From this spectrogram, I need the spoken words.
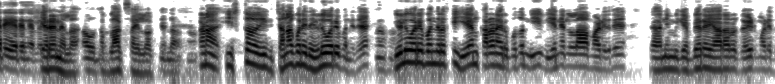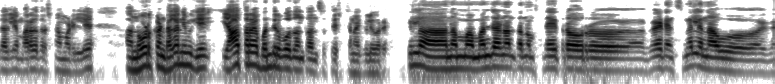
ಏರೆ ಏರೆನೆಲ್ಲ ಬ್ಲಾಕ್ ಸೈಲ್ ಓಕೆ ಅಣ್ಣ ಇಷ್ಟು ಈಗ ಚೆನ್ನಾಗ್ ಬಂದಿದೆ ಇಳುವರಿ ಬಂದಿದೆ. ಇಳುವರಿ ಬಂದಿರೋದಕ್ಕೆ ಏನ್ ಕಾರಣ ಇರ್ಬೋದು? ನೀವ್ ಏನೆಲ್ಲ ಮಾಡಿದ್ರಿ? ನಿಮಗೆ ಬೇರೆ ಯಾರು ಗೈಡ್ ಮಾಡಿದಾಗ್ಲಿ ಮಾರ್ಗದರ್ಶನ ಮಾಡಿಲ್ಲಿ ಆ, ನೋಡ್ಕೊಂಡಾಗ ನಿಮಗೆ ಯಾವ ತರ ಬಂದಿರ್ಬೋದು ಅಂತ ಅನ್ಸುತ್ತೆ ಎಷ್ಟು ಚೆನ್ನಾಗಿ ಇಳುವರಿ ಇಲ್ಲ ನಮ್ಮ ಮಂಜಣ್ಣ ಅಂತ ನಮ್ಮ ಸ್ನೇಹಿತರು ಅವ್ರ ಗೈಡೆನ್ಸ್ ಮೇಲೆ ನಾವು ಈಗ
